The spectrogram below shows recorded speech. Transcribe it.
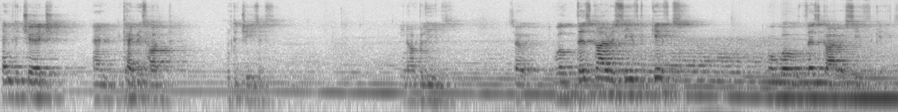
came to church, and gave his heart to Jesus. He now believes. So, will this guy receive the gifts? Or will this guy receive the gifts?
